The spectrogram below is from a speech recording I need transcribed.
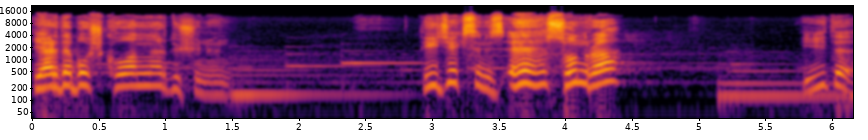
Yerde boş kovanlar düşünün. Diyeceksiniz, e sonra? İyi de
